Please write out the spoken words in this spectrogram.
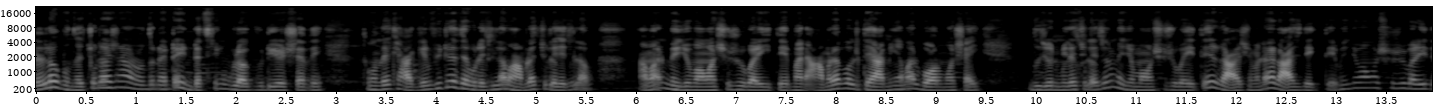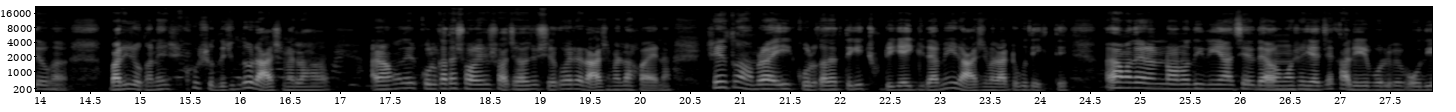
হ্যালো বন্ধু চলে আসলাম নতুন একটা ইন্টারেস্টিং ব্লগ ভিডিওর সাথে। তোমাদেরকে আগের ভিডিওতে বলেছিলাম, আমরা চলে গেছিলাম আমার মেজো মামার শ্বশুরবাড়িতে। মানে আমরা বলতে আমি, আমার বর্মশাই দুজন মিলে চলে গেছিলাম মেজো মামার শ্বশুরবাড়িতে রাসমেলা। রাস দেখতে, মেজো মামার শ্বশুরবাড়িতে বাড়ির ওখানে খুব সুন্দর সুন্দর রাসমেলা হয়। আর আমাদের কলকাতা শহরে সচরাচর সেরকম একটা রাসমেলা হয় না। সেহেতু আমরা এই কলকাতার থেকে ছুটে যাই গ্রামে এই রাসমেলাটুকু দেখতে। আর আমাদের ননদিনী আছে দেওয়ার মশাই আছে খালির বলবে বৌদি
